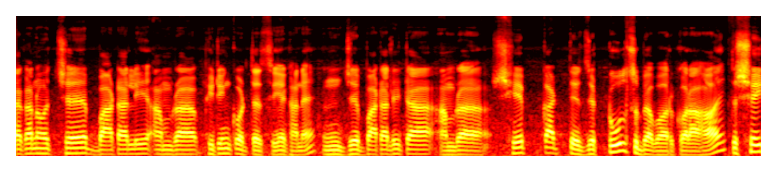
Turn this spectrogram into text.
দেখানো হচ্ছে বাটালি আমরা ফিটিং করতেছি এখানে যে বাটালিটা আমরা শেপ কাটতে যে টুলস ব্যবহার করা হয়, তো সেই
